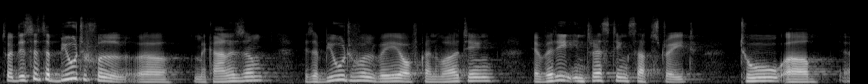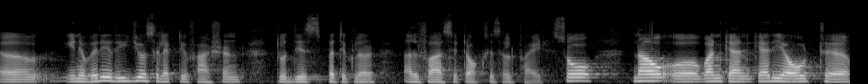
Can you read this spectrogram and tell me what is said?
So, this is a beautiful uh, mechanism is a beautiful way of converting a very interesting substrate to uh, uh, in a very regioselective fashion to this particular alpha acetoxysulfide. So, now uh, one can carry out uh,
